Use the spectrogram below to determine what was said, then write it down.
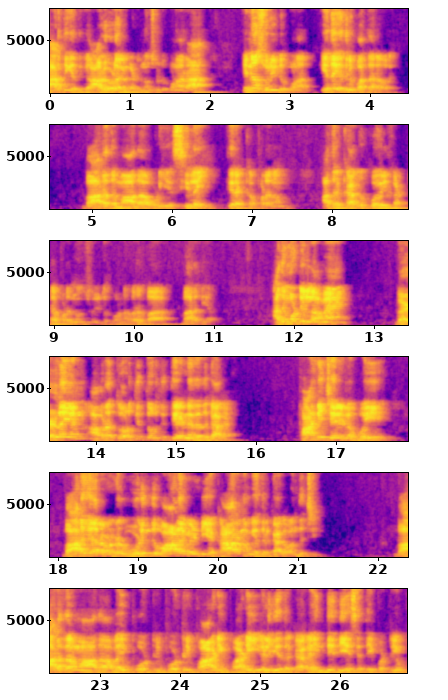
நார்த்திகத்துக்கு அலுவலகம் கட்டணும்னு சொல்லிட்டு போனாரா? என்ன சொல்லிட்டு போனார்? எதை எதிர்பார்த்தார் அவர்? பாரத மாதாவுடைய சிலை திறக்கப்படணும். அதற்காக கோயில் கட்டப்படணும்னு சொல்லிட்டு போனவர் பா பாரதியார். அது மட்டும் இல்லாம வெள்ளையன் அவரை துரத்தி துரத்தி தேடினது எதுக்காக? பாண்டிச்சேரியில போய் பாரதியார் அவர்கள் ஒளிந்து வாழ வேண்டிய காரணம் எதற்காக வந்துச்சு? பாரத மாதாவை போற்றி போற்றி பாடி பாடி எழுதியதற்காக இந்திய தேசத்தை பற்றியும்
